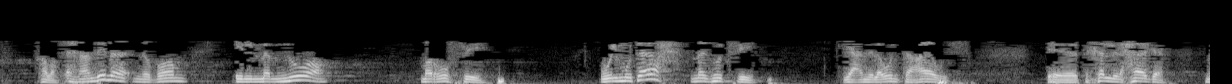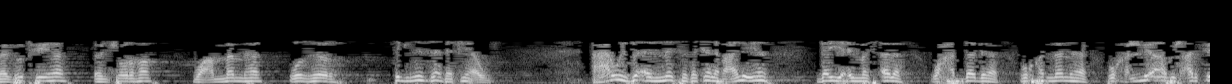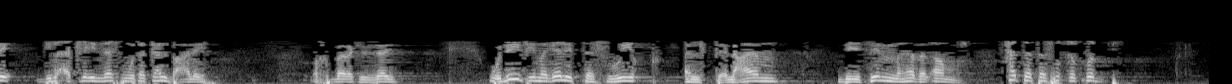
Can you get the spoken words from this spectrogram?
خلاص. إحنا عندنا نظام الممنوع مرغوب فيه والمتاح مزهود فيه. يعني لو انت عاوز آه تخلي الحاجة مزهود فيها انشرها وعممها واظهرها. تيجي الناس زادة فيها قوي. عاوز بقى الناس تتكلم عليها ضيق المسألة وحددها وقننها وخليها مش عارف إيه. دي بقى تلاقي الناس متكلبة عليها. واخد بالك إزاي؟ ودي في مجال التسويق العام بيتم هذا الأمر حتى التسويق الطبي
